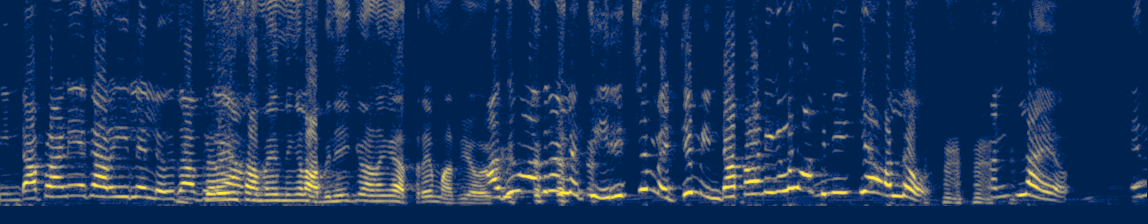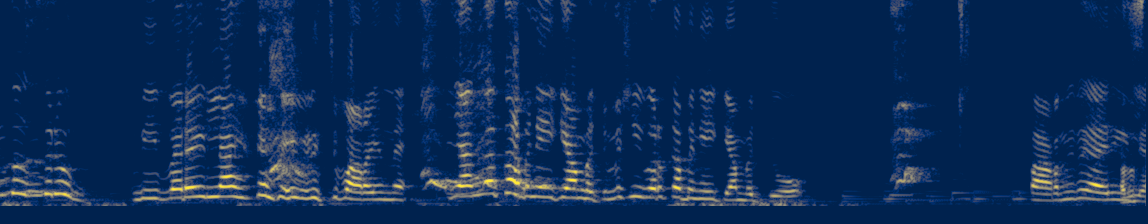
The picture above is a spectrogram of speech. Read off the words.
മിണ്ടാപ്രാണിയൊക്കെ അറിയില്ലല്ലോ ഇത് അഭിനയം. സമയം നിങ്ങൾ അഭിനയിക്കുകയാണെങ്കിൽ അത്രയും മതി അവർക്ക്. അത് മാത്രമല്ല തിരിച്ചും മറ്റും മിണ്ടാപ്രാണികളും അഭിനയിക്കാണല്ലോ മനസ്സിലായോ? എന്ത് എന്തൊരു വിവരമില്ലായ്മ വിളിച്ചു പറയുന്നേ. ഞങ്ങൾക്ക് അഭിനയിക്കാൻ പറ്റും പക്ഷെ ഇവർക്ക് അഭിനയിക്കാൻ പറ്റുമോ പറഞ്ഞിട്ട് കാര്യമില്ല.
